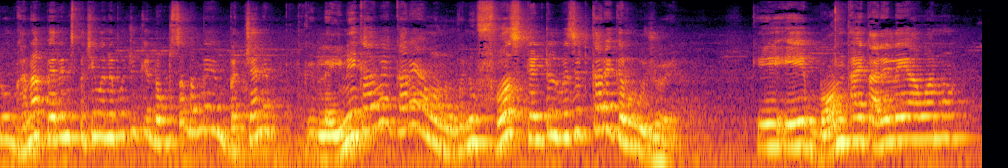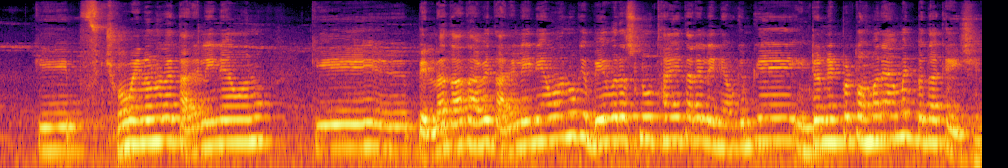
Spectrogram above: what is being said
તો ઘણા પેરેન્ટ્સ પછી મને પૂછ્યું કે, ડૉક્ટર સાહેબ, અમે બચ્ચાને લઈને કાવે ક્યારે આવવાનું? એનું ફર્સ્ટ ડેન્ટલ વિઝિટ ક્યારે કરવું જોઈએ? કે એ બોમ્બ થાય તારે લઈ આવવાનું? કે છ મહિનાનો થાય તારે લઈને આવવાનું? કે પહેલાં દાંત આવે તારે લઈને આવવાનું કે બે વર્ષનું થાય તારે લઈને આવવાનું? કેમ કે ઇન્ટરનેટ પર તો અમારે આમ જ બધા કહે છે.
